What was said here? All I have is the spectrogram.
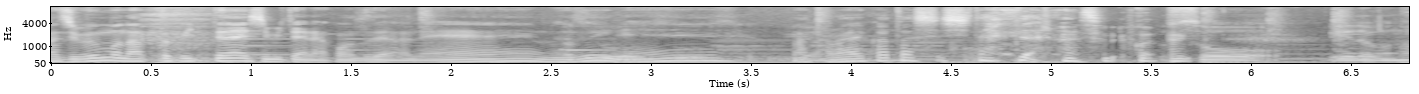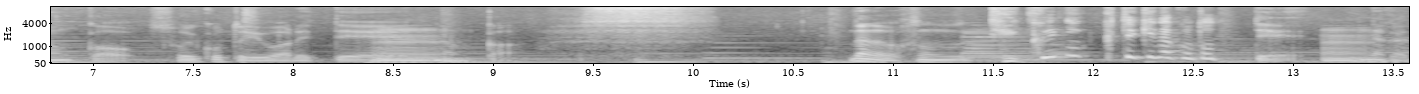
自分も納得いってないしみたいなことだよね。むずいね。まあ捉え方し次第だなそれは。そう。いやだからなんかそういうこと言われて、うん。なんかなんだろうそのテクニック的なことって、うん。なんか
